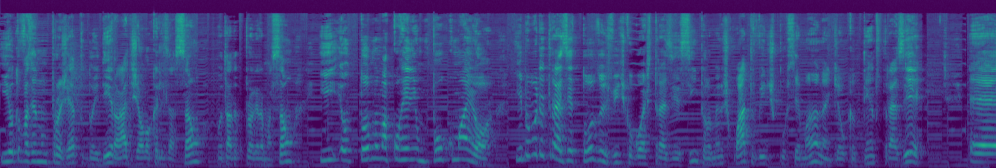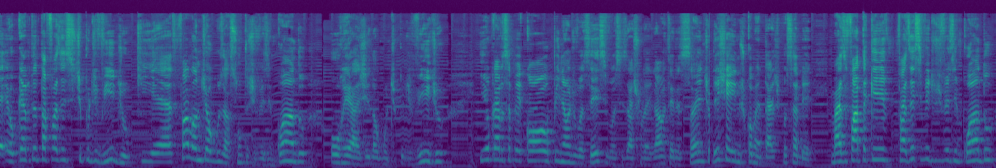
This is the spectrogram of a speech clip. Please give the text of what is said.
E eu tô fazendo um projeto doideira lá de geolocalização, voltado com programação. E eu tô numa correria um pouco maior. E pra poder trazer todos os vídeos que eu gosto de trazer assim, pelo menos quatro vídeos por semana, que é o que eu tento trazer, é, eu quero tentar fazer esse tipo de vídeo que é falando de alguns assuntos de vez em quando, ou reagindo a algum tipo de vídeo. E eu quero saber qual a opinião de vocês, se vocês acham legal, interessante. Deixa aí nos comentários pra eu saber. Mas o fato é que fazer esse vídeo de vez em quando,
